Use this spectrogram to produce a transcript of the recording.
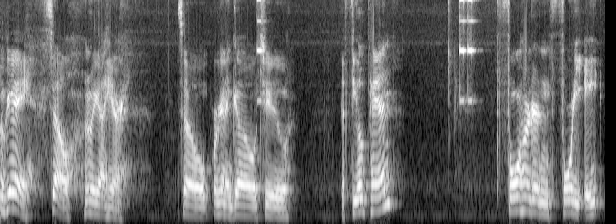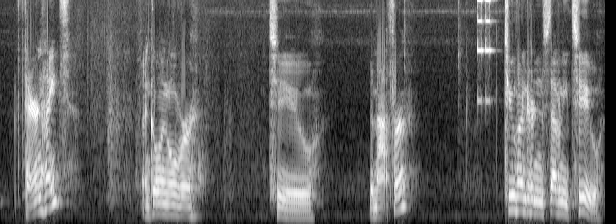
Okay, so what do we got here? So we're to go to the field pan 448 Fahrenheit. I'm going over to the Matfer. 272.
